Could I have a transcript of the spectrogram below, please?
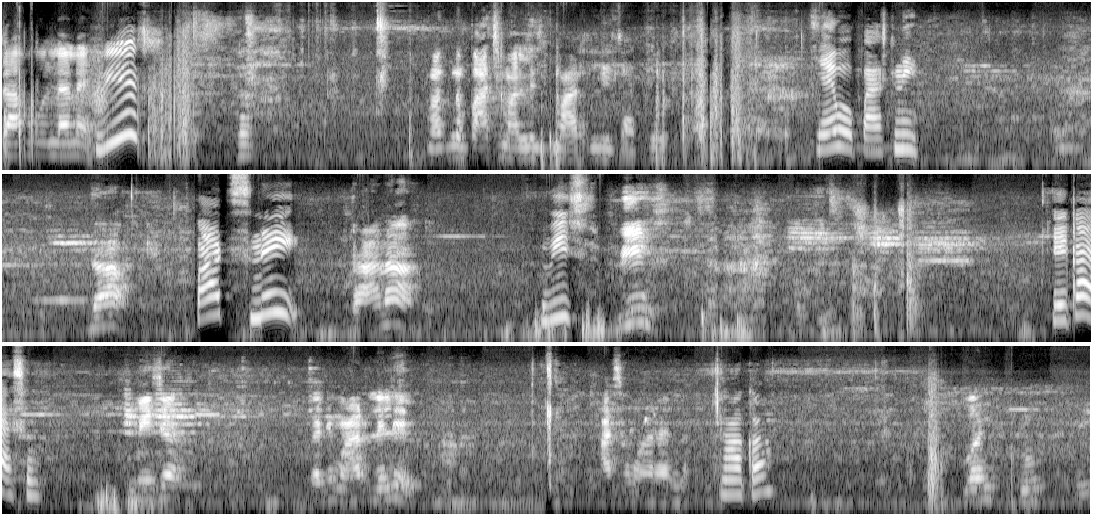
दहा बोलला नाही. वीस. मागनं पाच मारले मारले जाते. नाही भाऊ पाच नाही. दहा. पाच नाही. दहा ना? वीस. वीस. हे काय असं? मेजर. कधी मारलेले. असं मारायला हा का? वन टू थ्री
